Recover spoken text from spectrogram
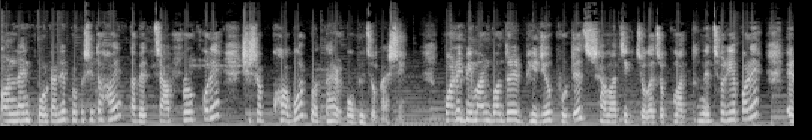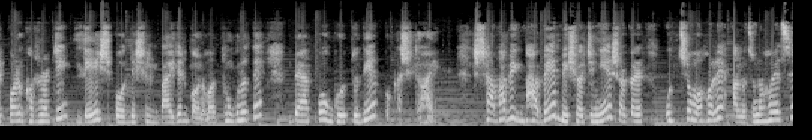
অনলাইন পোর্টালে প্রকাশিত হয়, তবে চাপ প্রয়োগ করে সেসব খবর প্রত্যাহারের অভিযোগ আসে। পরে বিমানবন্দরের ভিডিও ফুটেজ, সামাজিক যোগাযোগ মাধ্যমে ছড়িয়ে পড়ে। এরপর ঘটনাটি দেশ ও দেশের বাইরের গণমাধ্যমগুলোতে ব্যাপক গুরুত্ব দিয়ে প্রকাশিত হয়। স্বাভাবিকভাবে বিষয়টি নিয়ে সরকারের উচ্চ মহলে আলোচনা হয়েছে।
